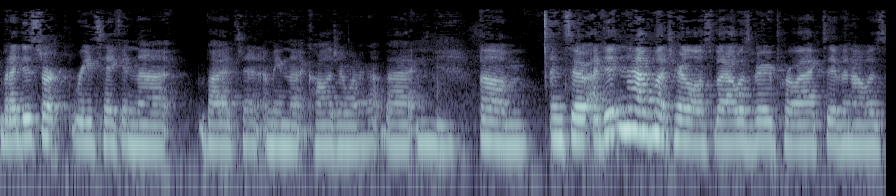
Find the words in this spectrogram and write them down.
but I did start retaking that biotin, I mean that collagen when I got back, mm-hmm. um, and so I didn't have much hair loss, but I was very proactive, and I was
